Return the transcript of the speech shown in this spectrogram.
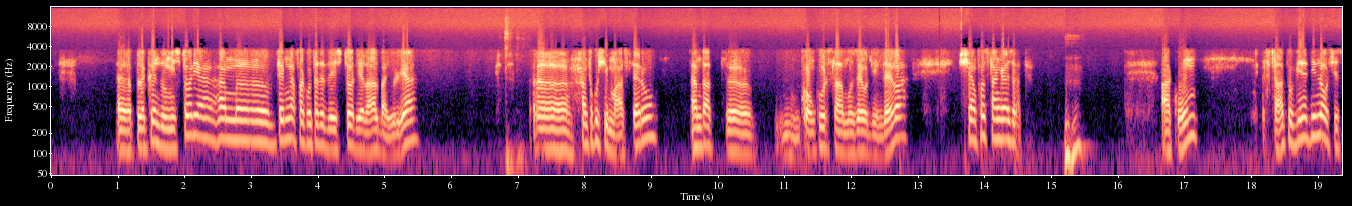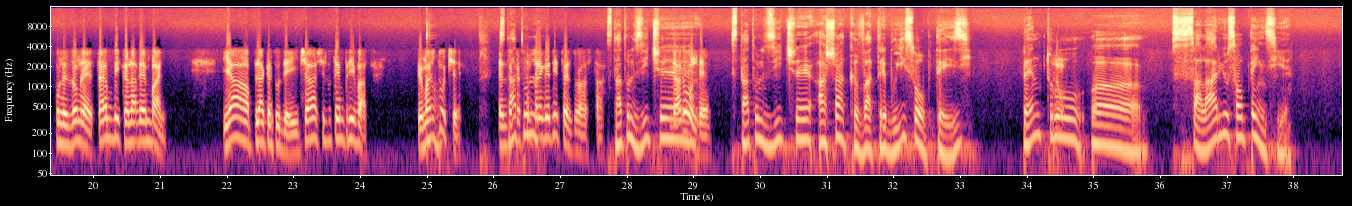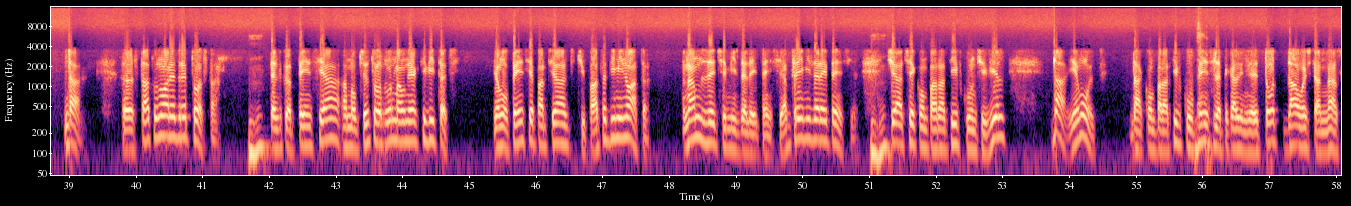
Uh, plăcând în istoria, am uh, terminat facultatea de istorie la Alba Iulia, uh, am făcut și masterul, am dat uh, concurs la muzeul din Deva și am fost angajat. Uh-huh. Acum, statul vine din nou și spune, domnule, stai un pic că nu avem bani. Ia, pleacă tu de aici și du-te în privat. Eu m-aș duce. Pentru statul, că sunt pregătit pentru asta. Statul zice... Dar unde? Statul zice așa că va trebui să optezi pentru uh, salariu sau pensie. Da. Uh, statul nu are dreptul ăsta. Uh-huh. Pentru că pensia am obținut-o în urma unei activități. Eu am o pensie parțial anticipată diminuată. N-am 10.000 de lei pensie, am 3.000 de lei pensie. Uh-huh. Ceea ce, comparativ cu un civil, da, e mult. Dar comparativ cu da. pensiile pe care le tot dau ăștia în nas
